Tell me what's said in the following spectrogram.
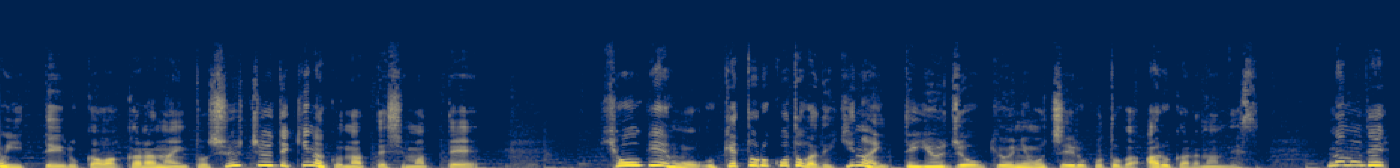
を言っているかわからないと集中できなくなってしまって表現を受け取ることができないっていう状況に陥ることがあるからなんです。なので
